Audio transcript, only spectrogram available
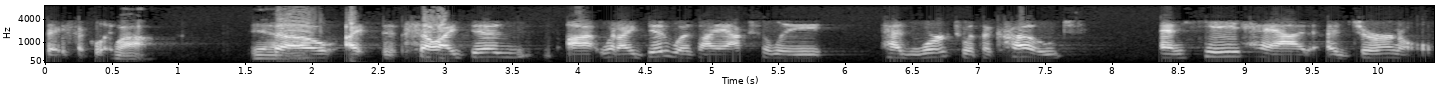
basically. Wow. Yeah. So I so I did uh, what I did was I actually had worked with a coach, and he had a journal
